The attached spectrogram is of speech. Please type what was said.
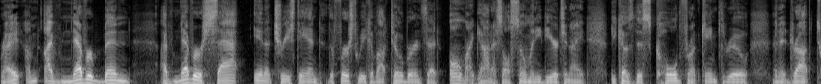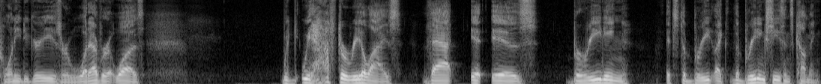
right? I'm I've never been I've never sat in a tree stand the first week of October and said, Oh my God, I saw so many deer tonight because this cold front came through and it dropped 20 degrees or whatever it was. We, we have to realize that it is breeding. It's the breed, like the breeding season's coming.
